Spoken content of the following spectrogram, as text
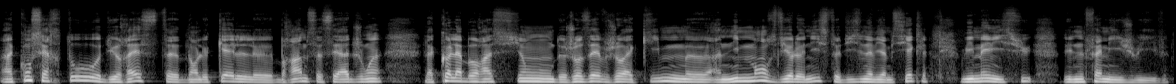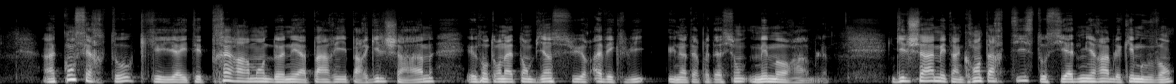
Un concerto, du reste, dans lequel Brahms s'est adjoint la collaboration de Joseph Joachim, un immense violoniste du 19e siècle, lui-même issu d'une famille juive. Un concerto qui a été très rarement donné à Paris par Gil Shaham et dont on attend bien sûr avec lui une interprétation mémorable. Gil Shaham est un grand artiste aussi admirable qu'émouvant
